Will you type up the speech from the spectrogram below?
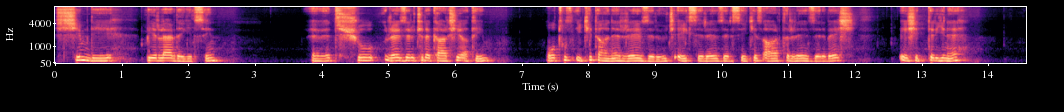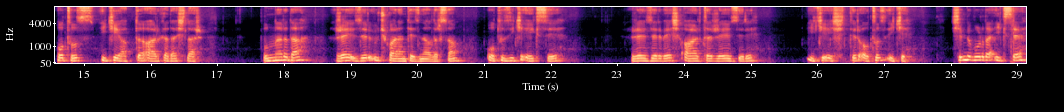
Şimdi birler de gitsin. Evet şu R üzeri 3'ü de karşıya atayım. 32 tane R üzeri 3 eksi R üzeri 8 artı R üzeri 5 eşittir yine 32 yaptı arkadaşlar. Bunları da R üzeri 3 parantezine alırsam 32 eksi R üzeri 5 artı R üzeri 2 eşittir 32. Şimdi burada x'e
